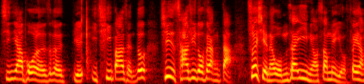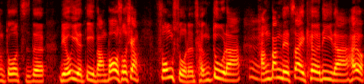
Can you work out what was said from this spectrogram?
新加坡的这个有一七八成，都其实差距都非常大。所以显然我们在疫苗上面有非常多值得留意的地方，包括说像封锁的程度啦，航班的载客率啦，还有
